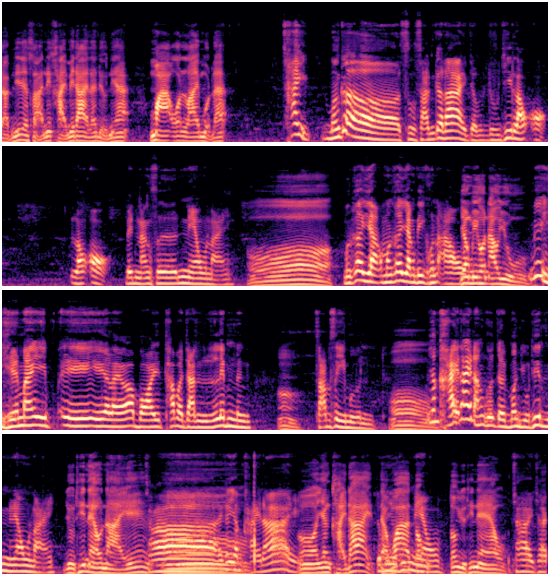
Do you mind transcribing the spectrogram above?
แบบนิตยสารนี่ขายไม่ได้แล้วเดี๋ยวนี้มาออนไลน์หมดแล้ว ใช่ มันก็สื่อสารก็ได้จะดูที่เราออก เราออกเป็นหนังสือแนวไหนโอ้มันก็ยังมันก็ยังมีคนเอา ยังมีคนเอาอยู่ นี่เห็นไหมเอเออะไรวะบอยทับอาจารย์เล่มหนึ่ง อืม สามสี่หมื่นโอ้ยังขายได้หนังสือแต่มันอยู่ที่แนวไหน อยู่ที่แนวไหนใช่อ๋อก็ยังขายได้อ๋อยังขายได้จะแต่มีว่าที่ต้องแนวต้องอยู่ที่แนว ใช่ใช่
